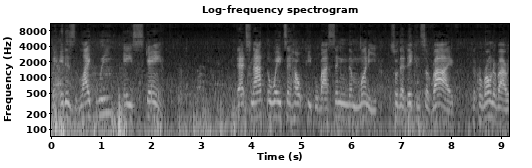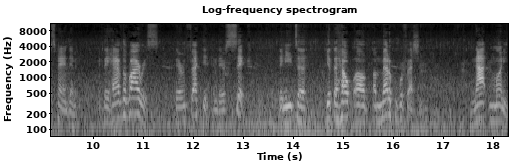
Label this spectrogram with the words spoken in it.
but it is likely a scam. That's not the way to help people by sending them money so that they can survive the coronavirus pandemic. If they have the virus, they're infected and they're sick, they need to get the help of a medical professional, not money.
